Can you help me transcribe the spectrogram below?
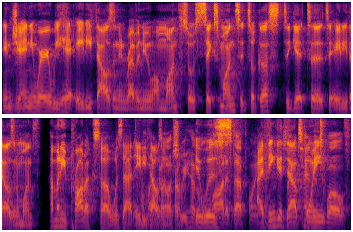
In January, we hit eighty thousand in revenue a month. So six months it took us to get to to eighty thousand a month. How many products uh, was that Oh my 80,000 gosh, from? we had It a was- lot at that point. I think at was like that point- 12.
